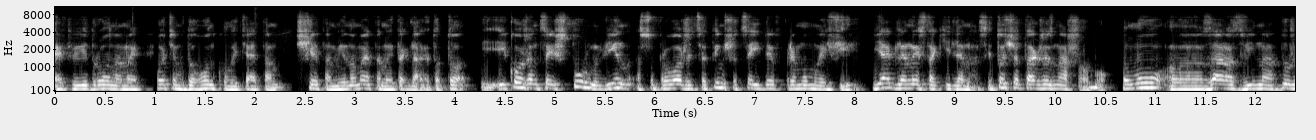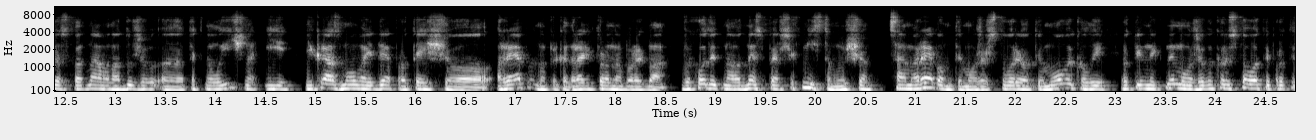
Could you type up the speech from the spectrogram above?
fpv дронами. Потім в догонку летять там ще там мінометами і так далі. Тобто, і кожен цей штурм він супроводжується тим, що це йде в прямому ефірі, як для них, так і для нас, і точно так же з нашого боку. Тому е, зараз війна дуже складна, вона дуже е, технологічна, і якраз мова йде про те, що РЕБ, наприклад, електронна боротьба, виходить на одне з перших місць, тому що саме ребом ти можеш створювати мови, коли противник не може використовувати проти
